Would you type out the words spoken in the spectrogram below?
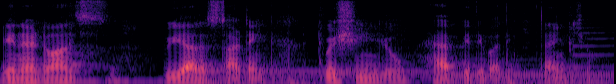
in advance we are starting. Wishing you happy diwali. Thank you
